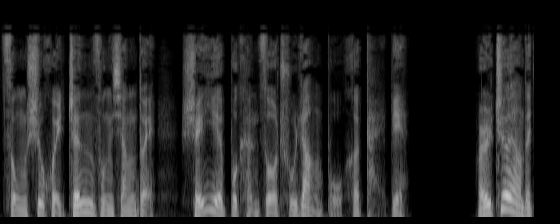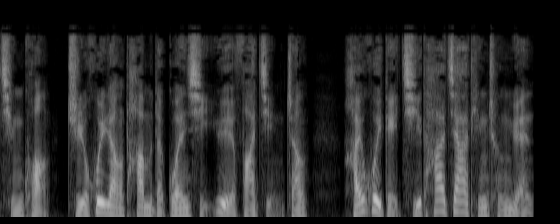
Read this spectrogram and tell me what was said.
总是会针锋相对，谁也不肯做出让步和改变。而这样的情况只会让他们的关系越发紧张。还会给其他家庭成员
